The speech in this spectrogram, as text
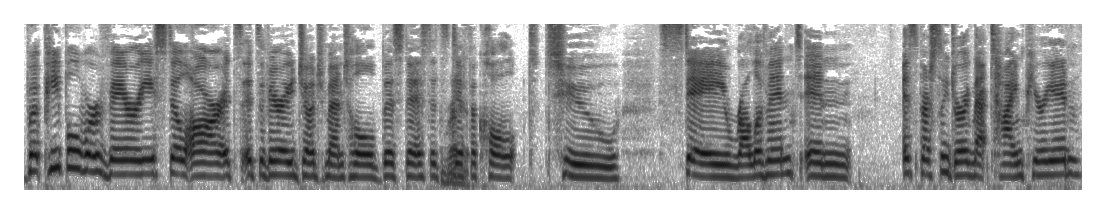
but people were very, still are. It's it's a very judgmental business. It's Right. difficult to stay relevant in, especially during that time period.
